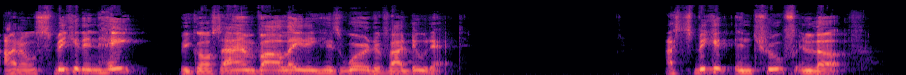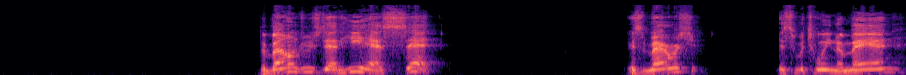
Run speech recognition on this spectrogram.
I don't speak it in hate because I am violating his word if I do that. I speak it in truth and love. The boundaries that he has set is marriage is between a man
